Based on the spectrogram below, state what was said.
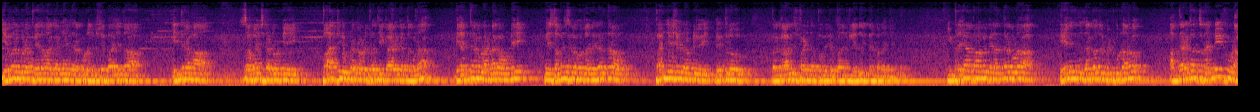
ఎవరు కూడా పేదవారికి అన్యాయం జరగకుండా చూసే బాధ్యత ఇందిరమ్మ సంబంధించినటువంటి పార్టీ ఉన్నటువంటి ప్రతి కార్యకర్త కూడా మీ అందరూ కూడా అండగా ఉండి మీ సమస్యల కోసం నిరంతరం పనిచేసేటువంటి వ్యక్తులు మరి కాంగ్రెస్ పార్టీ తప్ప వేరే పార్టీ లేదు ఇందిరమ్మ రాజ్యంలో ఈ ప్రజాపాలన మీరందరూ కూడా ఏదైతే దరఖాస్తులు పెట్టుకున్నారో ఆ దరఖాస్తులన్నిటి కూడా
